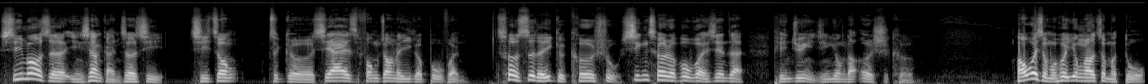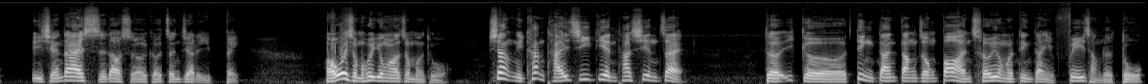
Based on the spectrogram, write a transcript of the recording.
，CMOS 的影像感测器，其中这个 CIS 封装的一个部分，测试的一个颗数，新车的部分现在平均已经用到二十颗。好、为什么会用到这么多？以前大概十到十二颗，增加了一倍。好、为什么会用到这么多？像你看台积电，它现在的一个订单当中，包含车用的订单也非常的多。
